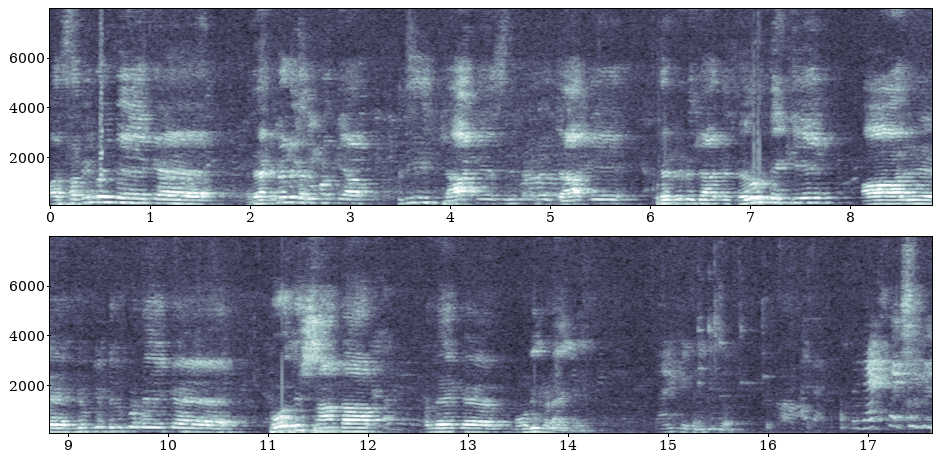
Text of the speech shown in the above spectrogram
और सभी को मैं एक रेकमेंड करूँगा कि आप प्लीज़ जाके सिनेमा में जाके थिएटर में जाके ज़रूर देखिए। और क्योंकि बिल्कुल एक बहुत ही शानदार मतलब एक मूवी बनाई है thank you thank you sir The next question to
